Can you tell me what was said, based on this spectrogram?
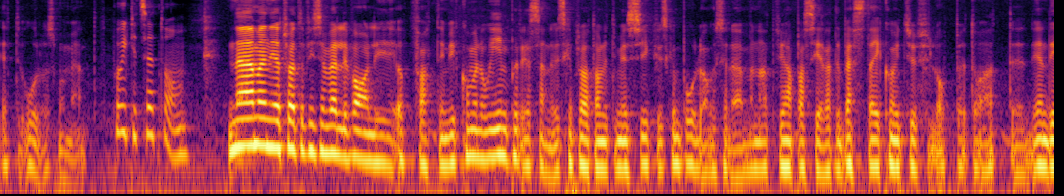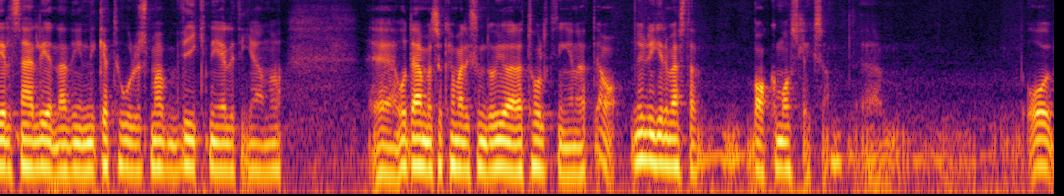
ett orosmoment. På vilket sätt då? Nej, men jag tror att det finns en väldigt vanlig uppfattning. Vi kommer nog in på det sen när vi ska prata om lite mer cykliska bolag och sådär. Men att vi har passerat det bästa i konjunkturförloppet och att det är en del sådana här ledande indikatorer som har vikt ner lite grann. Och, eh, och därmed så kan man liksom då göra tolkningen att ja, nu ligger det mesta bakom oss liksom. Ehm, och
